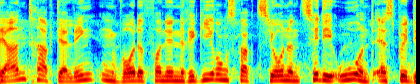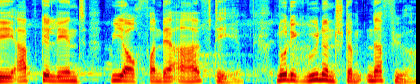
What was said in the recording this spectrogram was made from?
Der Antrag der Linken wurde von den Regierungsfraktionen CDU und SPD abgelehnt, wie auch von der AfD. Nur die Grünen stimmten dafür.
